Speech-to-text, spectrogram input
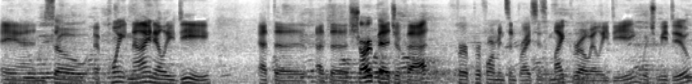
And so, a 0.9 LED at the at the sharp edge of that for performance and price is micro LED, which we do,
